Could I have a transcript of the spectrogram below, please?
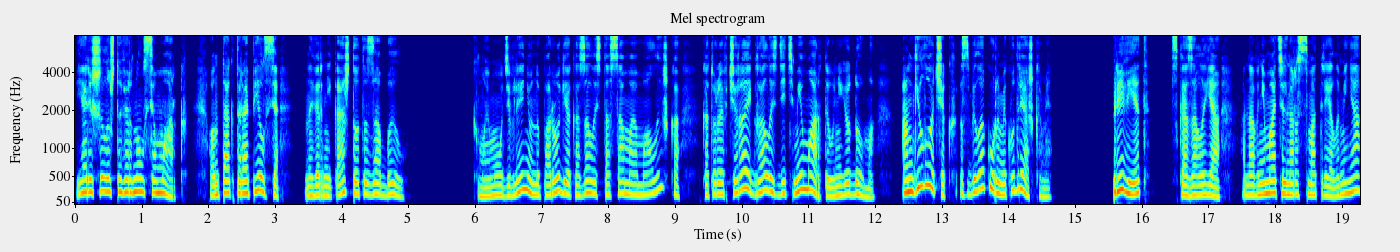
Я решила, что вернулся Марк. Он так торопился, наверняка что-то забыл. К моему удивлению, на пороге оказалась та самая малышка, которая вчера играла с детьми Марты у нее дома. «Ангелочек с белокурыми кудряшками». «Привет», — сказала я. Она внимательно рассмотрела меня,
